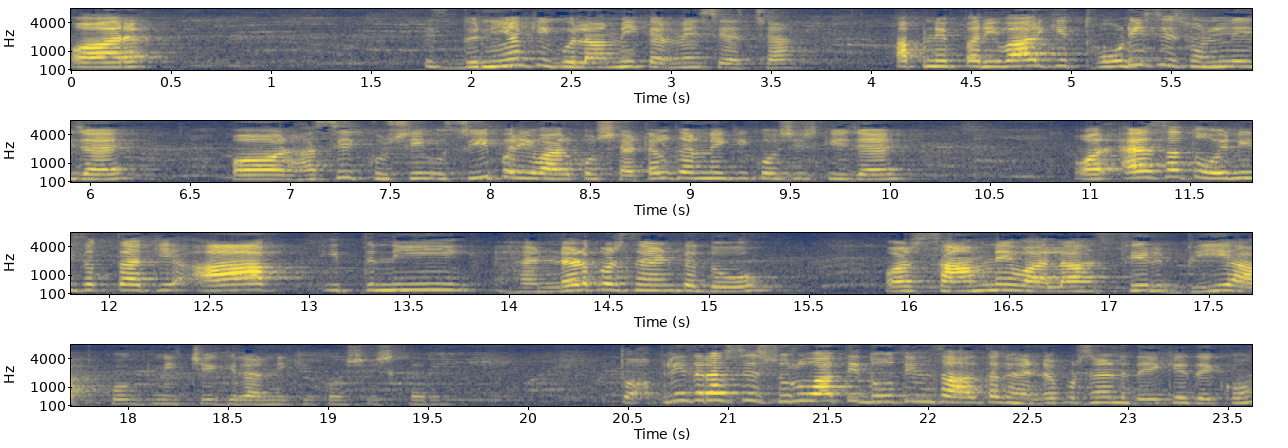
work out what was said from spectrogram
और इस दुनिया की गुलामी करने से अच्छा अपने परिवार की थोड़ी सी सुन ली जाए और हँसी खुशी उसी परिवार को सेटल करने की कोशिश की जाए। और ऐसा तो हो ही नहीं सकता कि आप इतनी हंड्रेड परसेंट दो और सामने वाला फिर भी आपको नीचे गिराने की कोशिश करे। तो अपनी तरफ़ से शुरुआती दो तीन साल तक हंड्रेड परसेंट दे के देखो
